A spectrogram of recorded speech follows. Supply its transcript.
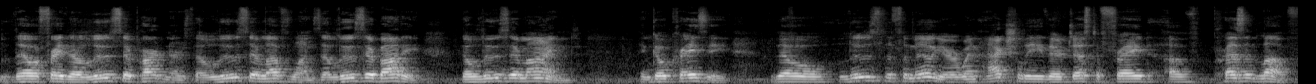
They're afraid they'll lose their partners, they'll lose their loved ones, they'll lose their body, they'll lose their mind and go crazy. They'll lose the familiar when actually they're just afraid of present love.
